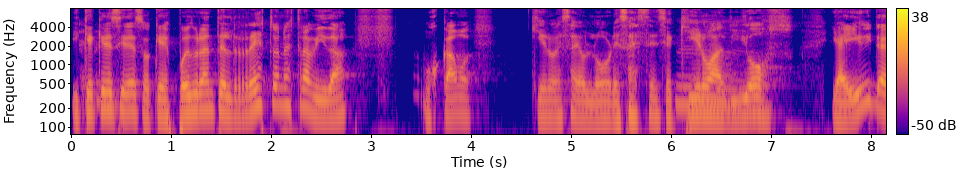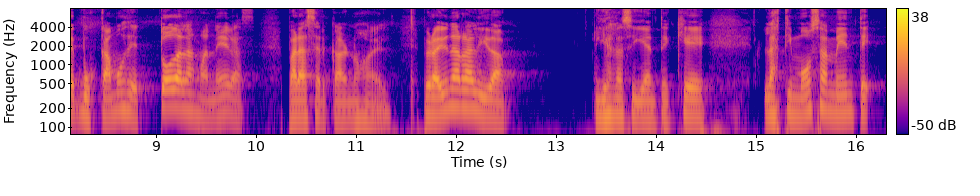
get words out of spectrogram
¿Y qué quiere decir eso? Que después durante el resto de nuestra vida buscamos, quiero ese olor, esa esencia, quiero a mm. Dios. Y ahí buscamos de todas las maneras para acercarnos a Él. Pero hay una realidad y es la siguiente, que lastimosamente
